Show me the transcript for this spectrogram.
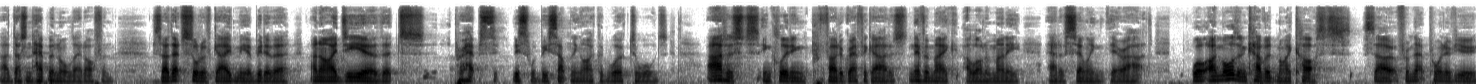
uh, doesn't happen all that often. So that sort of gave me a bit of a, an idea that perhaps this would be something I could work towards. Artists, including photographic artists, never make a lot of money out of selling their art. Well, I more than covered my costs, so from that point of view,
